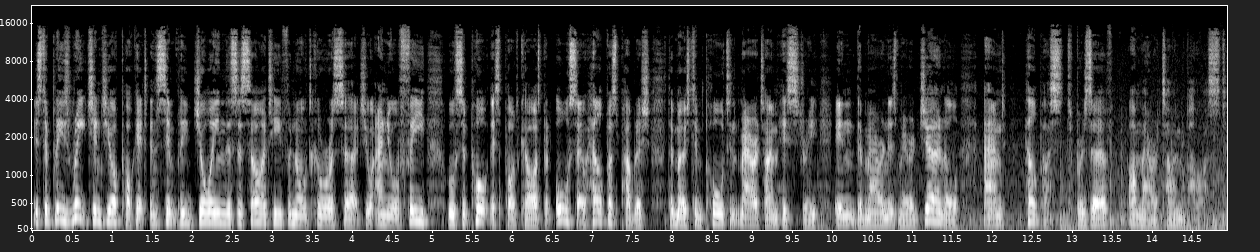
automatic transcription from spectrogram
is to please reach into your pocket and simply join the Society for Nautical Research. Your annual fee will support this podcast, but also help us publish the most important maritime history in the Mariner's Mirror Journal and help us to preserve our maritime past.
